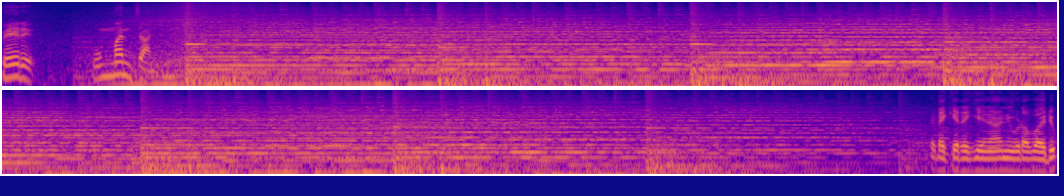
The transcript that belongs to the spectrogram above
പേര് ഉമ്മൻചാണ്ടി. ഇടയ്ക്കിടയ്ക്ക് ഞാൻ ഇവിടെ വരും.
